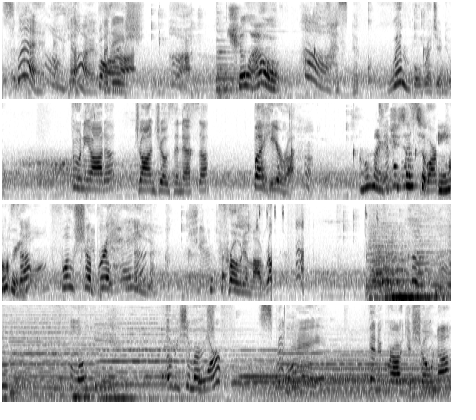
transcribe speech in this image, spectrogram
Sweat. Yar. Bara, Badish. Chill out. Ah, Hasne Quimble Reginu, Funiata, John Josanessa, Bahira, Oh my gosh, she sounds so angry. Barpasa, Fosha Brehe, Prodema, Ro- Floki. Orishimer. Orf, Spinay, Vinegar Yashona,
